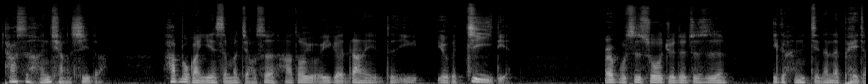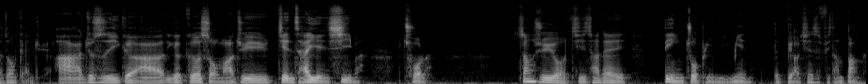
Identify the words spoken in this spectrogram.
他是很抢戏的，他不管演什么角色，他都有一个让你的一有个记忆点，而不是说觉得这是。一个很简单的配角，这种感觉啊，就是一个啊，一个歌手嘛，去剪彩演戏嘛，错了。张学友其实他在电影作品里面的表现是非常棒的，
